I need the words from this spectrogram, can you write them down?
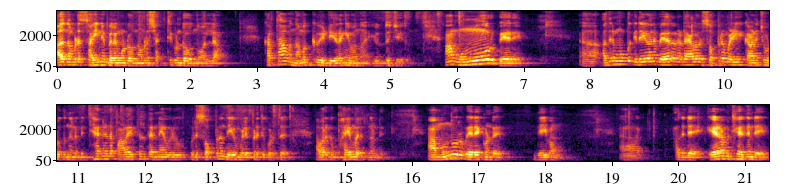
അത് നമ്മുടെ സൈന്യബലം കൊണ്ടോ നമ്മുടെ ശക്തി കൊണ്ടോ ഒന്നും അല്ല. കർത്താവ് നമുക്ക് വേണ്ടി ഇറങ്ങി വന്ന് യുദ്ധം ചെയ്തു. ആ മുന്നൂറ് പേരെ അതിനു മുമ്പ് ഗിദയോന് വേറൊരു ഒരു സ്വപ്നം വഴി കാണിച്ചു കൊടുക്കുന്നുണ്ട്. മിഥ്യാനയുടെ പാളയത്തിൽ തന്നെ ഒരു ഒരു സ്വപ്നം ദൈവം വെളിപ്പെടുത്തി കൊടുത്ത് അവർക്ക് ഭയം വരുത്തുന്നുണ്ട്. ആ മുന്നൂറ് പേരെ കൊണ്ട് ദൈവം അതിന്റെ ഏഴാം അധ്യായത്തിന്റെ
